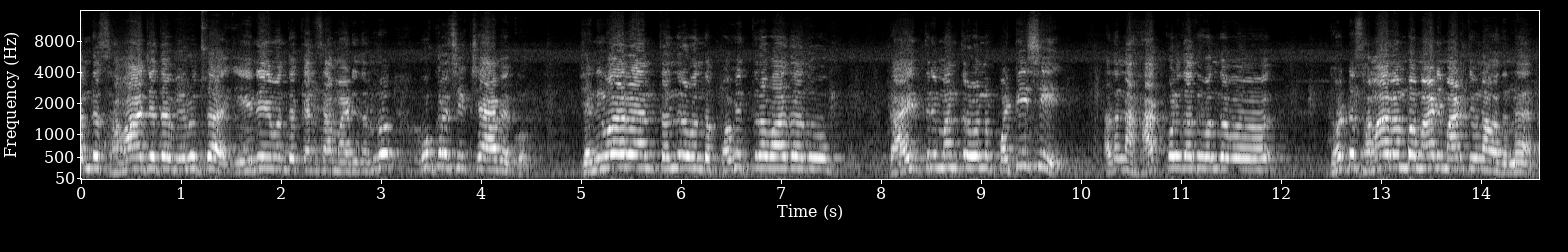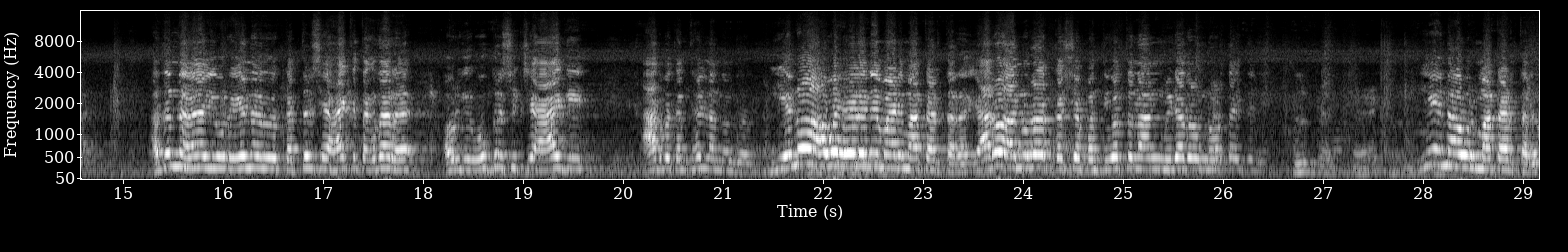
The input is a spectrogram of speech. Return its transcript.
ಒಂದು ಸಮಾಜದ ವಿರುದ್ಧ ಏನೇ ಒಂದು ಕೆಲಸ ಮಾಡಿದ್ರು ಉಗ್ರ ಶಿಕ್ಷೆ ಆಗಬೇಕು. ಜನಿವಾರ ಅಂತಂದ್ರೆ ಒಂದು ಪವಿತ್ರವಾದ ಗಾಯತ್ರಿ ಮಂತ್ರವನ್ನು ಪಠಿಸಿ ಅದನ್ನು ಹಾಕ್ಕೊಳ್ಳೋದು ಅದು ಒಂದು ದೊಡ್ಡ ಸಮಾರಂಭ ಮಾಡಿ ಮಾಡ್ತೀವಿ ನಾವು ಅದನ್ನು. ಅದನ್ನು ಇವ್ರು ಏನು ಕತ್ತರಿಸಿ ಹಾಕಿ ತೆಗ್ದಾರ, ಅವ್ರಿಗೆ ಉಗ್ರ ಶಿಕ್ಷೆ ಆಗಿ ಆಗ್ಬೇಕಂತ ಹೇಳಿ ನಂದೊಂದು ಏನೋ ಅವಹೇಳನೆ ಮಾಡಿ ಮಾತಾಡ್ತಾರೆ. ಯಾರೋ ಅನುರಾಗ್ ಕಶ್ಯಪ್ ಅಂತ ಇವತ್ತು ನಾನು ಮೀಡಿಯಾದೊಳಗೆ ನೋಡ್ತಾ ಇದ್ದೀನಿ. ಏನು ಅವ್ರು ಮಾತಾಡ್ತಾರೆ?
